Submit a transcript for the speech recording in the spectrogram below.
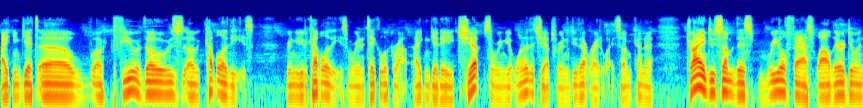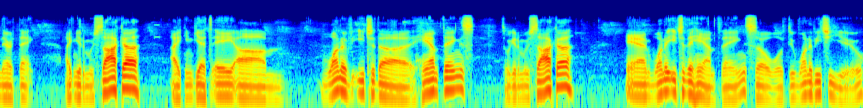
I can get uh, a few of those, a couple of these. We're going to get a couple of these, and we're going to take a look around. I can get a chip, so we're going to get one of the chips. We're going to do that right away. So I'm going to try and do some of this real fast while they're doing their thing. I can get a moussaka. I can get a um, one of each of the ham things. So we get a moussaka and one of each of the ham things. So we'll do one of each of you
